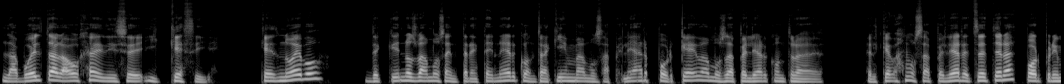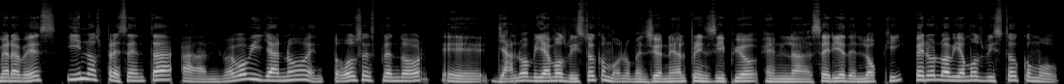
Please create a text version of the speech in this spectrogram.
la vuelta a la hoja y dice, ¿y qué sigue? ¿Qué es nuevo? De qué nos vamos a entretener, contra quién vamos a pelear, por qué vamos a pelear contra el que vamos a pelear, etcétera, por primera vez y nos presenta al nuevo villano en todo su esplendor. Eh, ya lo habíamos visto, como lo mencioné al principio en la serie de Loki, pero lo habíamos visto como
